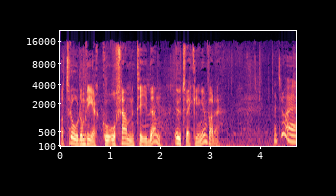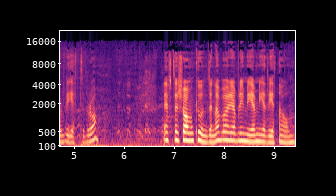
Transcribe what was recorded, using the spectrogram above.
Vad tror du om Reko och framtiden? Utvecklingen för det? Det tror jag blir jättebra. Eftersom kunderna börjar bli mer medvetna om,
